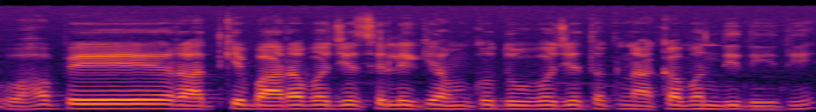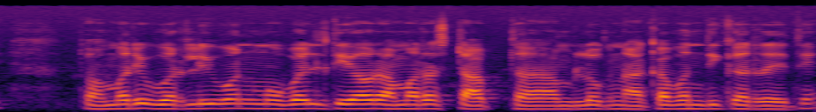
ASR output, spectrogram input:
वहाँ पे रात के 12 बजे से लेके हमको दो बजे तक नाकाबंदी दी थी। तो हमारी वर्ली वन मोबाइल थी और हमारा स्टाफ था, हम लोग नाकाबंदी कर रहे थे।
